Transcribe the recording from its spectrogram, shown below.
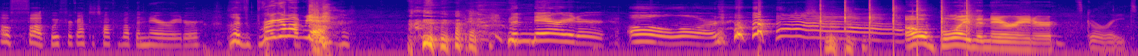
Oh fuck, we forgot to talk about the narrator. Let's bring him up now. the narrator. Oh lord. Oh boy, the narrator. It's great.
